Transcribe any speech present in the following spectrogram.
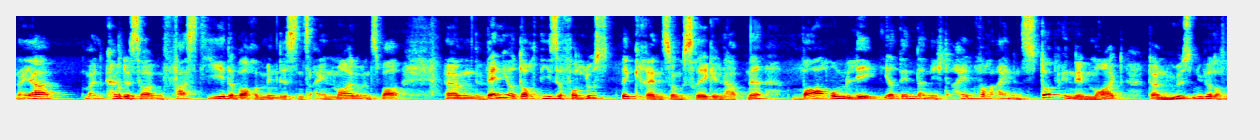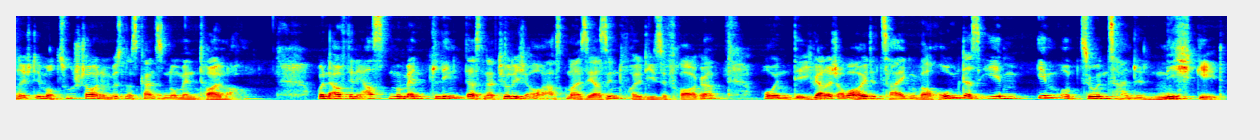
naja, man könnte sagen, fast jede Woche mindestens einmal. Und zwar, ähm, wenn ihr doch diese Verlustbegrenzungsregeln habt, ne, warum legt ihr denn dann nicht einfach einen Stop in den Markt? Dann müssen wir doch nicht immer zuschauen und müssen das Ganze nur mental machen. Und auf den ersten Moment klingt das natürlich auch erstmal sehr sinnvoll, diese Frage. Und ich werde euch aber heute zeigen, warum das eben im Optionshandel nicht geht.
